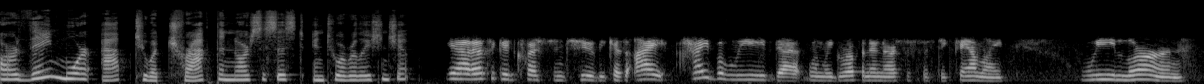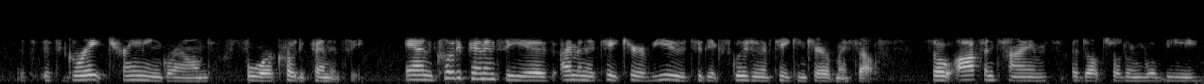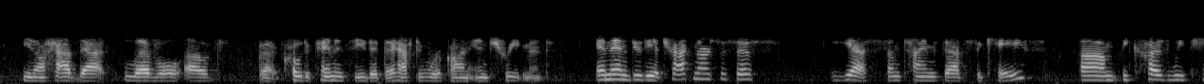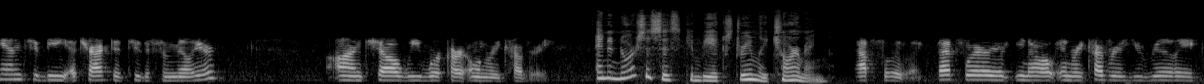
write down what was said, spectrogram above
Are they more apt to attract a narcissist into a relationship? Yeah, that's a good question too because I I believe that when we grow up in a narcissistic family, we learn it's, it's great training ground for codependency. And codependency is I'm going to take care of you to the exclusion of taking care of myself. So oftentimes adult children will be, you know, have that level of uh, codependency that they have to work on in treatment. And then do they attract narcissists? yes, sometimes that's the case um, because we tend to be attracted to the familiar until we work our own recovery. And a narcissist can be extremely charming. Absolutely. That's where, you know, in recovery, you really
